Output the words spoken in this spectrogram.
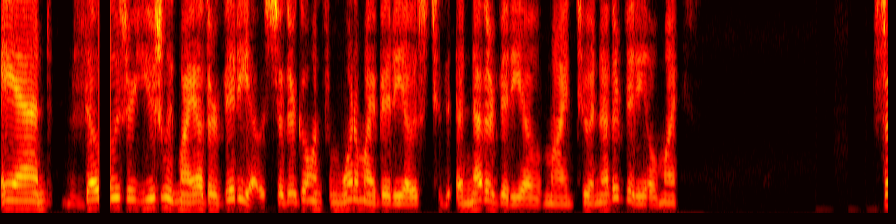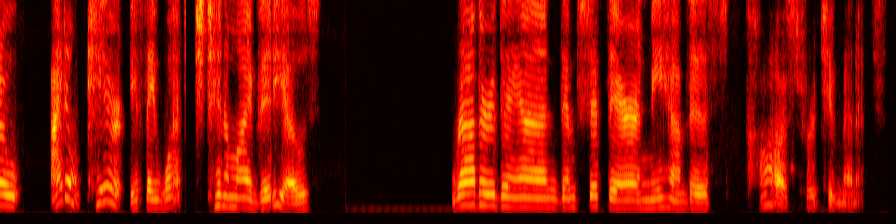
and those are usually my other videos. So they're going from one of my videos to another video of mine to another video of mine. So I don't care if they watch 10 of my videos rather than them sit there and me have this pause for two minutes.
